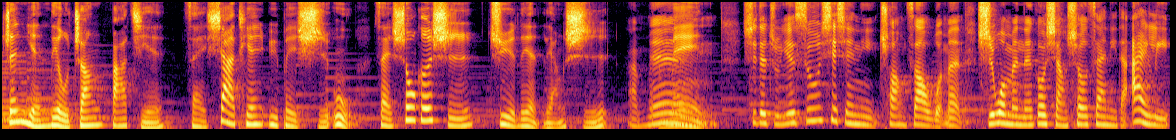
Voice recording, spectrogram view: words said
箴言六章八节，在夏天预备食物，在收割时聚敛粮食。阿门。是的，主耶稣，谢谢你创造我们，使我们能够享受在你的爱里，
